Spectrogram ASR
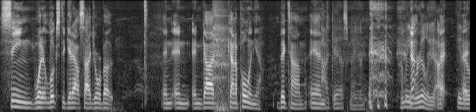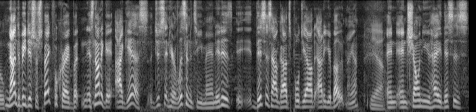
seeing what it looks to get outside your boat, and and and God kind of pulling you. Big time. And I guess, man. I mean, really, I uh, you uh, know, not to be disrespectful, Craig, but it's not a. I guess just sitting here listening to you, man. It is. It, this is how God's pulled you out out of your boat, man. Yeah. And and shown you, hey, this is.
